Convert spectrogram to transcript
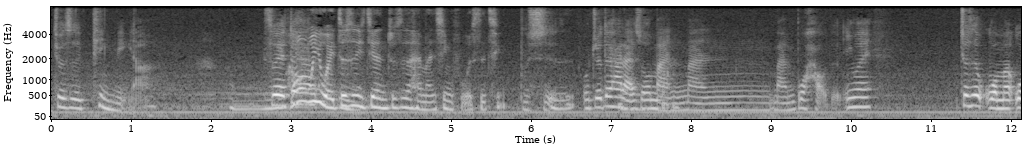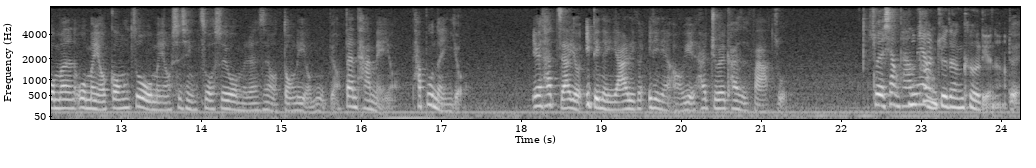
就是聘你啊。所以对哦，我以为这是嗯一件就是还蛮幸福的事情。不是，嗯我觉得对他来说蛮蛮蛮不好的，因为就是我们我们我们有工作，我们有事情做，所以我们人生有动力有目标，但他没有，他不能有，因为他只要有一点点压力跟一点点熬夜，他就会开始发作。所以像他那样，觉得很可怜啊。对，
